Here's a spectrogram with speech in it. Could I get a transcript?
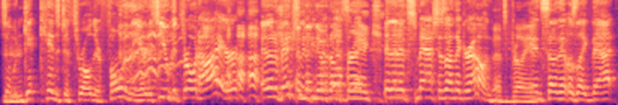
so it Mm-hmm. would get kids to throw their phone in the air to see who could throw it higher, and then eventually And then they would all miss it, break. and then it smashes on the ground. That's brilliant. And so that was like that.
